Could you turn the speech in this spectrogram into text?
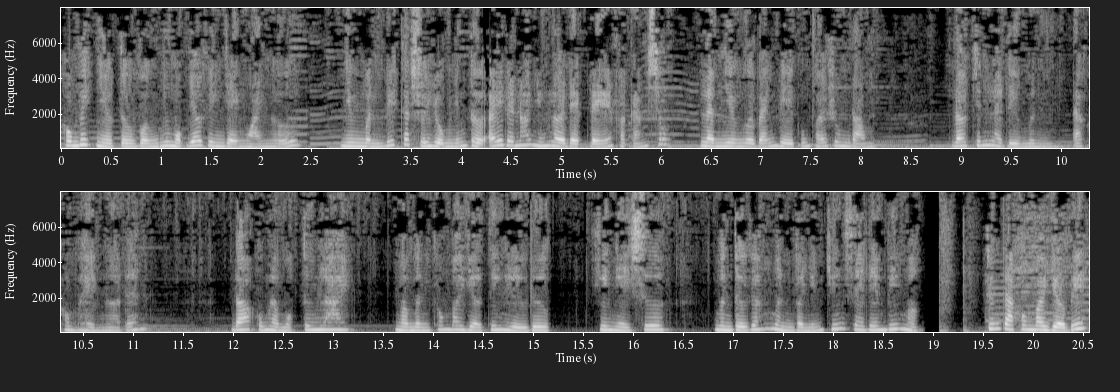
không biết nhiều từ vựng như một giáo viên dạy ngoại ngữ, nhưng mình biết cách sử dụng những từ ấy để nói những lời đẹp đẽ và cảm xúc, làm nhiều người bản địa cũng phải rung động. Đó chính là điều mình đã không hề ngờ đến. Đó cũng là một tương lai mà mình không bao giờ tiên liệu được khi ngày xưa mình tự gắn mình vào những chuyến xe đêm bí mật. Chúng ta không bao giờ biết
